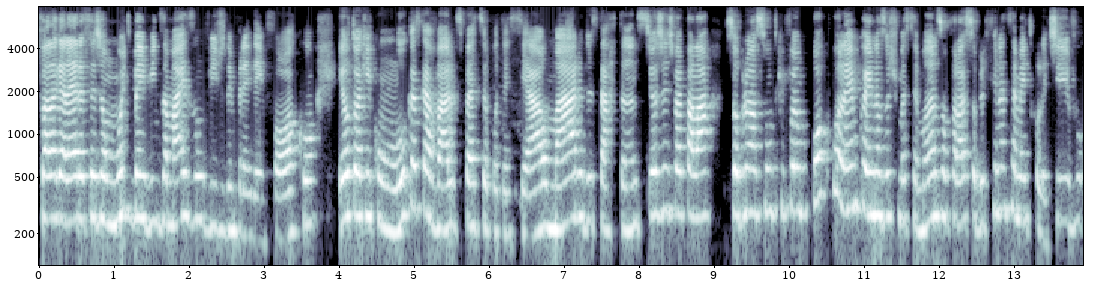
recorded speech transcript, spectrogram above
Fala galera, sejam muito bem-vindos a mais um vídeo do Empreender em Foco. Eu tô aqui com o Lucas Carvalho, do Seu Potencial, Mário do Startantes, e hoje a gente vai falar sobre um assunto que foi um pouco polêmico aí nas últimas semanas. Vamos falar sobre financiamento coletivo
